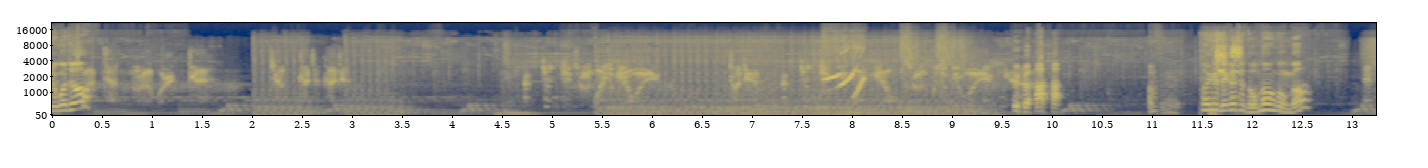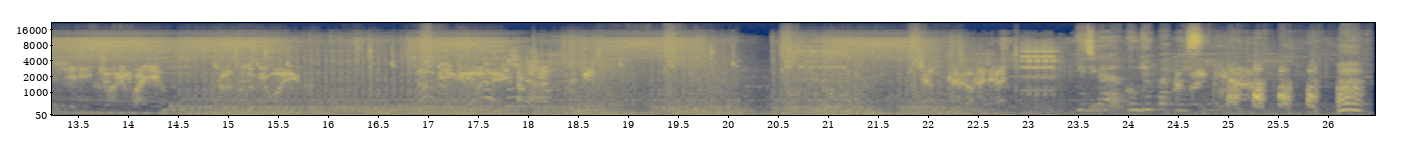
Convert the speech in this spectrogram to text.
요거죠? 아, 이거 내가 좀 너무한 건가? 기지가 공격받고 있습니다.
